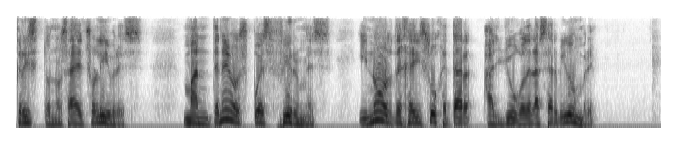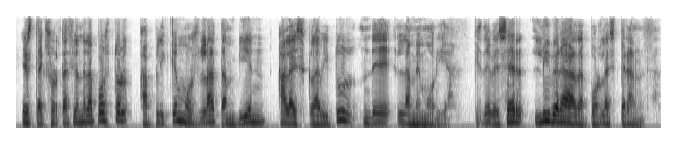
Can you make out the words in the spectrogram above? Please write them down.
Cristo nos ha hecho libres. Manteneos pues firmes y no os dejéis sujetar al yugo de la servidumbre. Esta exhortación del apóstol apliquémosla también a la esclavitud de la memoria, que debe ser liberada por la esperanza.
